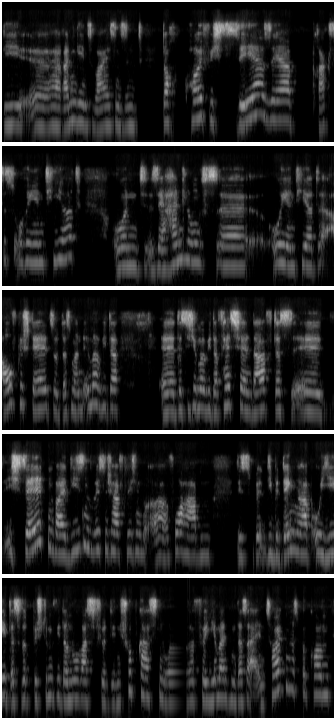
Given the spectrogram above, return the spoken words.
Die äh, Herangehensweisen sind doch häufig sehr, sehr praxisorientiert und sehr handlungsorientiert aufgestellt, sodass man immer wieder dass ich immer wieder feststellen darf, dass äh, ich selten bei diesen wissenschaftlichen äh, Vorhaben die Bedenken habe, oh je, das wird bestimmt wieder nur was für den Schubkasten oder für jemanden, dass er ein Zeugnis bekommt,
